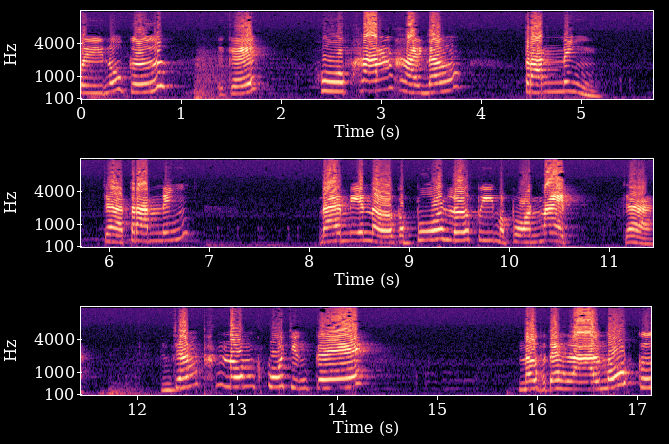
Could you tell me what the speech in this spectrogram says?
ប2នោះគឺអីគេហួផាន់ហើយនឹងត្រាន់នីងចាត្រាន់នីងដែលមានកម្ពស់លើពី1000ម៉ែត្រចាអញ្ចឹងភ្នំខ្ពស់ជាងគេ នៅប្រទេសឡាវនោះគឺ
